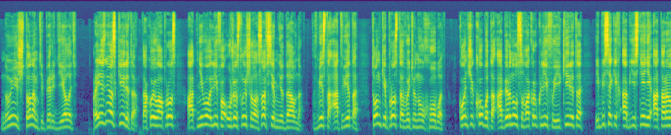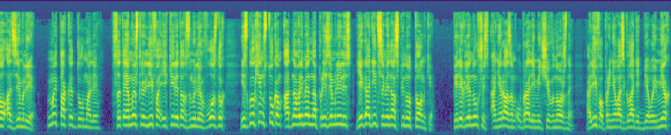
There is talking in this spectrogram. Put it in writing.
«Ну и что нам теперь делать?» Произнес Кирита. Такой вопрос от него Лифа уже слышала совсем недавно. Вместо ответа Тонки просто вытянул хобот. Кончик хобота обернулся вокруг Лифа и Кирита и без всяких объяснений оторвал от земли. «Мы так и думали». С этой мыслью Лифа и Кирита взмыли в воздух и с глухим стуком одновременно приземлились ягодицами на спину Тонки. Переглянувшись, они разом убрали мечи в ножны. Алифа принялась гладить белый мех.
